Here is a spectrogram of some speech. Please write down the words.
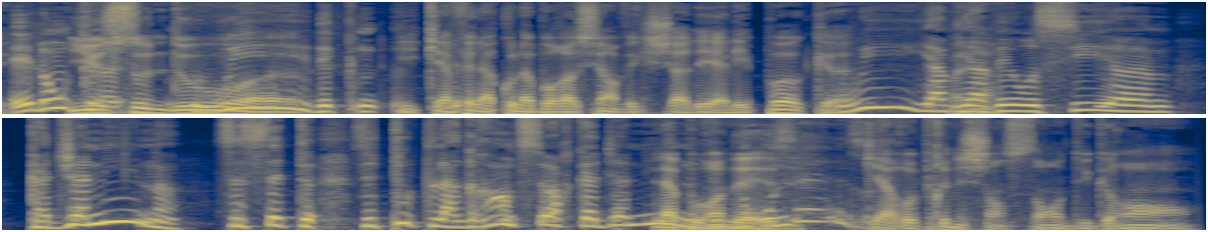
oui. et donc, euh, oui, euh, des- qui, a fait la collaboration avec Shadé à l'époque. oui, il y avait, y aussi euh, Kadjanine. C'est cette, c'est toute la grande sœur Kadjanine. La Burundaise, qui a repris une chanson du grand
